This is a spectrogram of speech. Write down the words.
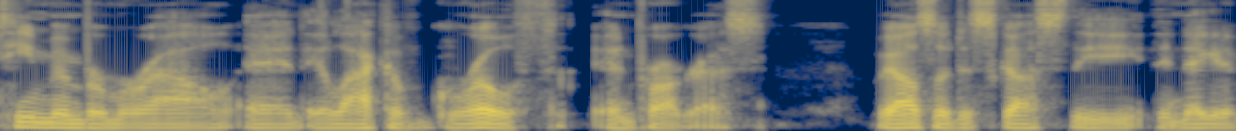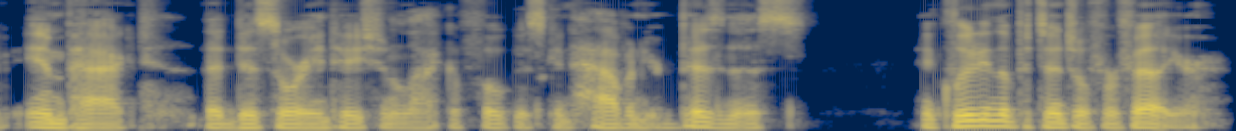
team member morale, and a lack of growth and progress. We also discussed the, the negative impact that disorientation and lack of focus can have on your business, including the potential for failure.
